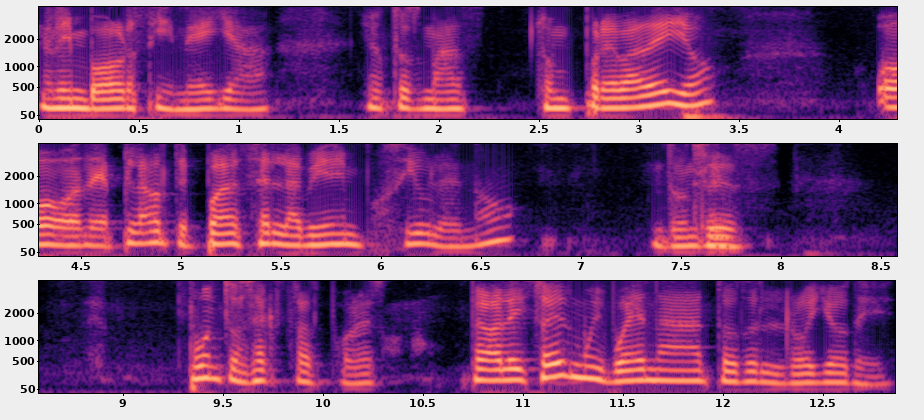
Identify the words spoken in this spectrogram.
Lynn Borstein, ella y otros más son prueba de ello. O de plano te puede hacer la vida imposible, ¿no? Entonces, puntos extras por eso, ¿no? Pero la historia es muy buena, todo el rollo de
